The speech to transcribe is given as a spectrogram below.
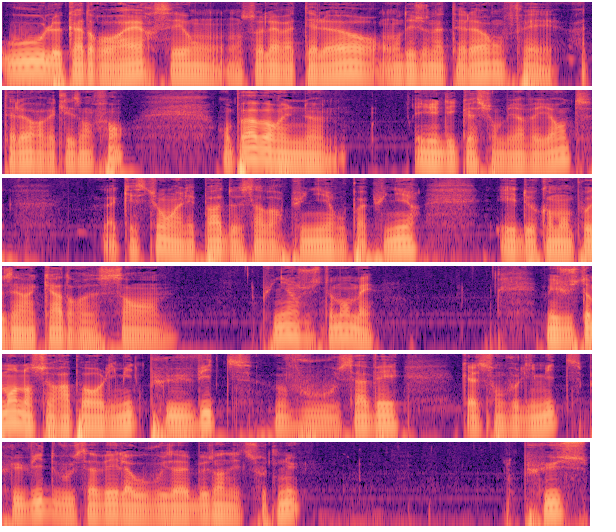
Ou le cadre horaire, c'est on, on se lève à telle heure, on déjeune à telle heure, on fait à telle heure avec les enfants. On peut avoir une, éducation bienveillante. La question, elle n'est pas de savoir punir ou pas punir, et de comment poser un cadre sans punir, justement, mais, mais justement, dans ce rapport aux limites, plus vite vous savez quelles sont vos limites, plus vite vous savez là où vous avez besoin d'être soutenu, plus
